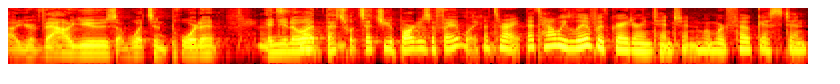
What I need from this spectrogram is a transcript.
uh, your values of what's important. That's and you know like, what? That's what sets you apart as a family. That's right. That's how we live with greater intention when we're focused and,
